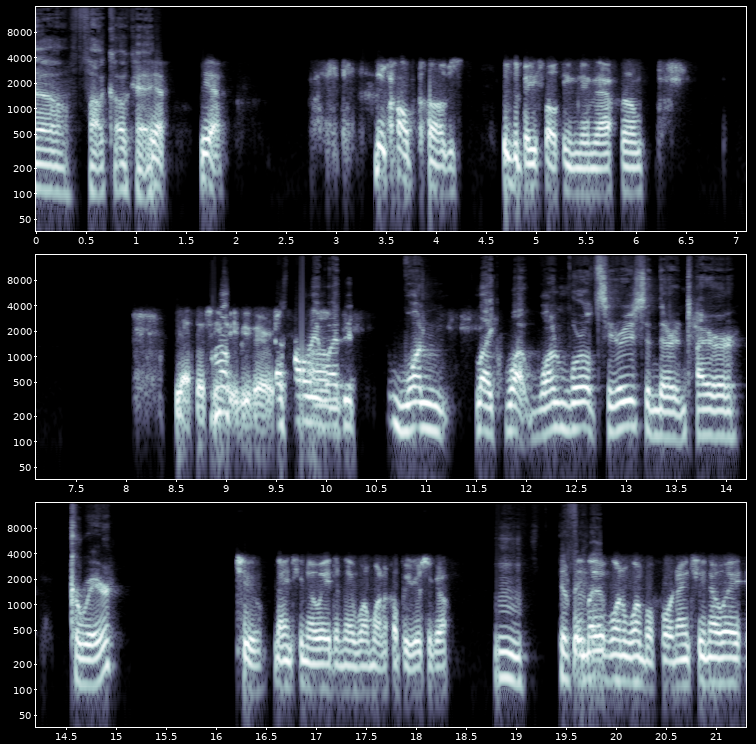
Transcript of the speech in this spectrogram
Oh, fuck. Okay. Yeah. Yeah. They're called cubs. There's a baseball team named after them. Yes, I've seen well, baby bears. That's probably um, why they won, like, what, one World Series in their entire career? Two, 1908, and they won one a couple years ago. Mm. Good they might have won one before 1908.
